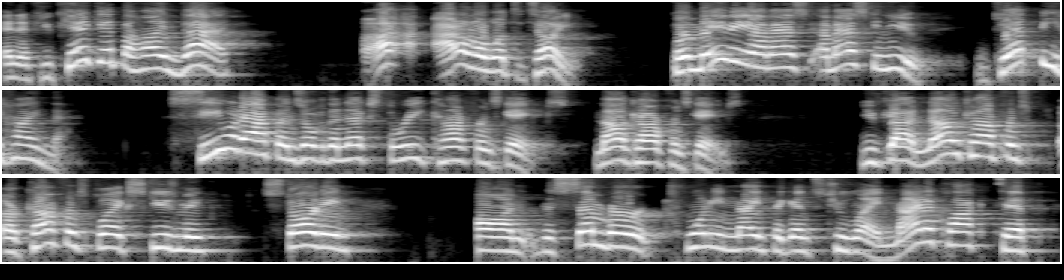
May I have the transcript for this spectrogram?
And if you can't get behind that, I, I don't know what to tell you. But maybe I'm, ask, I'm asking you, get behind that. See what happens over the next three conference games, non conference games. You've got non conference or conference play, excuse me, starting on December 29th against Tulane. Nine o'clock tip.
